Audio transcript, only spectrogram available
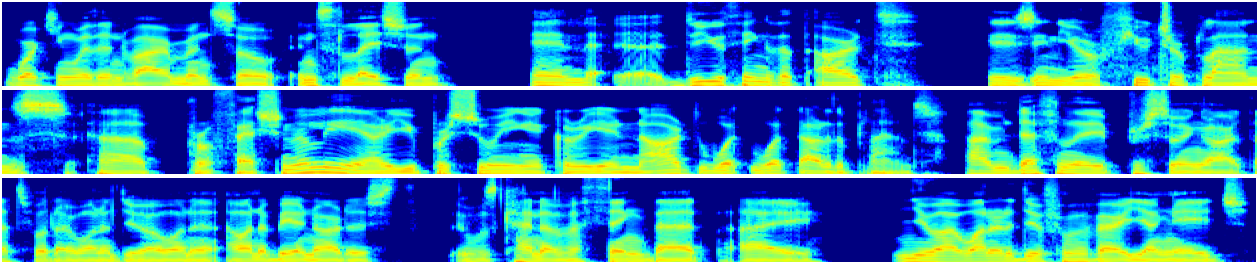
Working with environment, so installation. And uh, do you think that art is in your future plans uh, professionally? Are you pursuing a career in art? What What are the plans? I'm definitely pursuing art. That's what I want to do. I want to. I want to be an artist. It was kind of a thing that I knew I wanted to do from a very young age.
